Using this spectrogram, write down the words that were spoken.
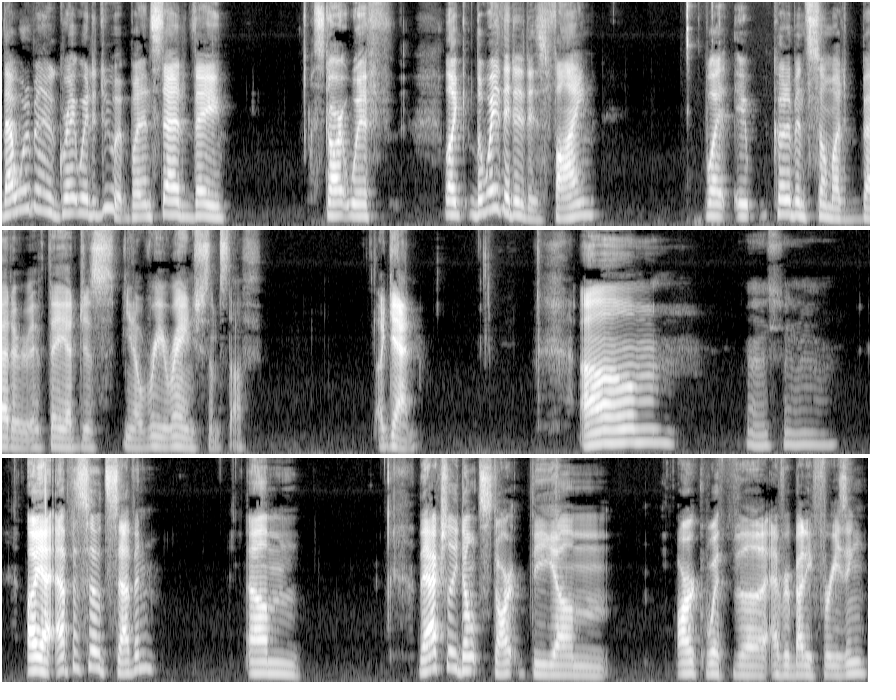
That would have been a great way to do it, but instead they start with like the way they did it is fine, but it could have been so much better if they had just, you know, rearranged some stuff. Again. Um Oh yeah, episode 7. Um they actually don't start the um arc with the everybody freezing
